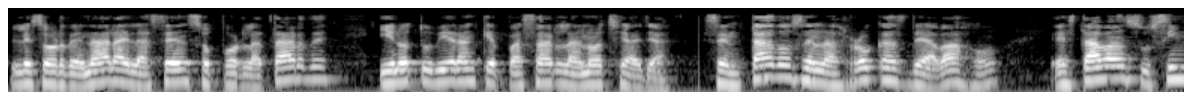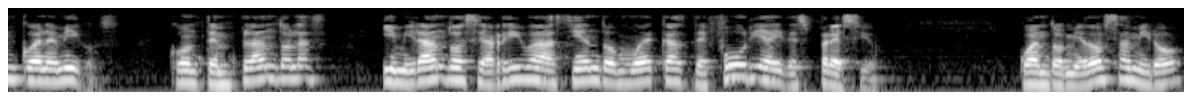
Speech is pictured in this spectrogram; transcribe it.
les ordenara el ascenso por la tarde y no tuvieran que pasar la noche allá. Sentados en las rocas de abajo estaban sus cinco enemigos, contemplándolas y mirando hacia arriba haciendo muecas de furia y desprecio. Cuando Miedosa miró,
